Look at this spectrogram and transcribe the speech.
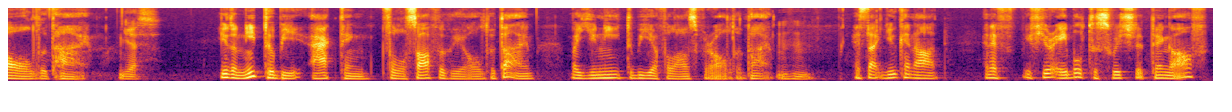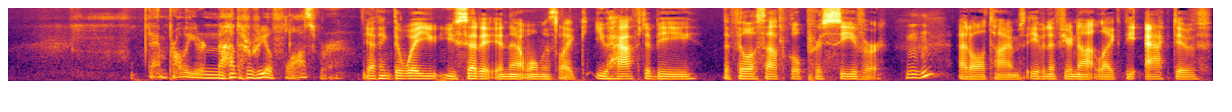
all the time Yes. you don't need to be acting philosophically all the time, but you need to be a philosopher all the time. It's like you cannot, and if if you're able to switch the thing off, then probably you're not a real philosopher. Yeah, I think the way you, you said it in that one was like you have to be the philosophical perceiver at all times, even if you're not like the active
